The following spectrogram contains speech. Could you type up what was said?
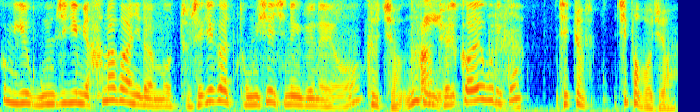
그럼 이게 움직임이 하나가 아니라 뭐 두세 개가 동시에 진행되네요. 그렇죠. 다 될까요 그리고? 이제 좀 짚어보죠.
